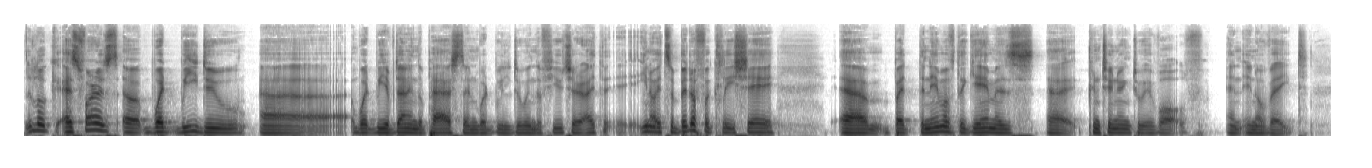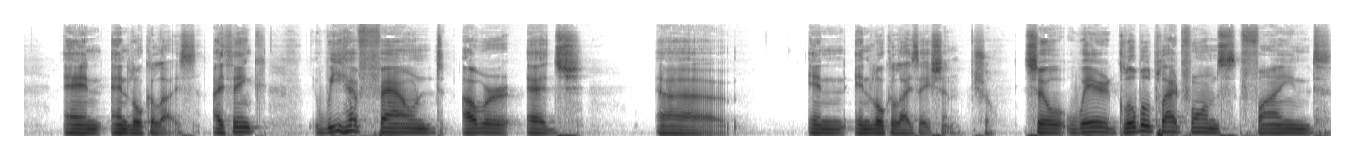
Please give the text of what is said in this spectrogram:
look, as far as uh, what we do, uh, what we have done in the past, and what we'll do in the future, I th- you know, it's a bit of a cliche, um, but the name of the game is uh, continuing to evolve and innovate, and and localize. I think we have found our edge uh, in in localization. Sure. So where global platforms find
